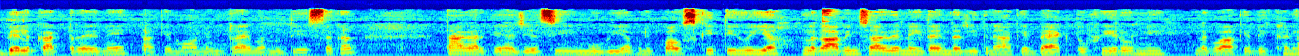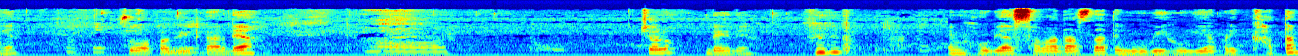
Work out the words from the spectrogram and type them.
ਬਿੱਲ ਕੱਟ ਰਹੇ ਨੇ ਤਾਂ ਕਿ ਮਾਰਨਿੰਗ ਡਰਾਈਵਰ ਨੂੰ ਦੇ ਸਕਣ। ਤਾਂ ਕਰਕੇ ਹਜੇ ਅਸੀਂ ਮੂਵੀ ਆਪਣੀ ਪਾਉਸ ਕੀਤੀ ਹੋਈ ਆ। ਲਗਾ ਵੀ ਨਹੀਂ ਸਕਦੇ, ਨਹੀਂ ਤਾਂ ਇੰਦਰਜੀਤ ਨੇ ਆ ਕੇ ਬੈਕ ਤੋਂ ਫੇਰ ਉਨੀ ਲਗਵਾ ਕੇ ਦੇਖਣੀ ਆ। ਸੋ ਆਪਾਂ ਵੇਟ ਕਰਦੇ ਆ। ਔਰ ਚਲੋ, ਦੇਖਦੇ ਆ। ਟਾਈਮ ਹੋ ਗਿਆ ਸਵਾ ਦਸ ਦਾ ਤੇ ਮੂਵੀ ਹੋ ਗਈ ਆਪਣੀ ਖਤਮ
